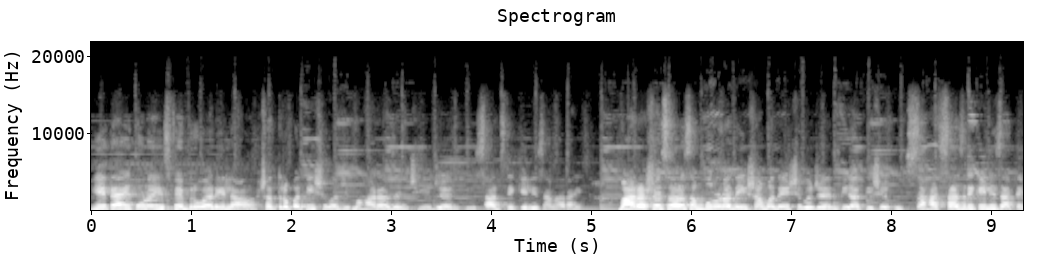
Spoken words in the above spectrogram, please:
येत्या एकोणीस फेब्रुवारीला छत्रपती शिवाजी महाराजांची जयंती साजरी केली जाणार आहे. महाराष्ट्रासह संपूर्ण देशामध्ये शिवजयंती अतिशय उत्साहात साजरी केली जाते.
